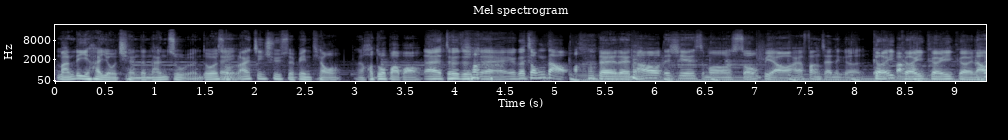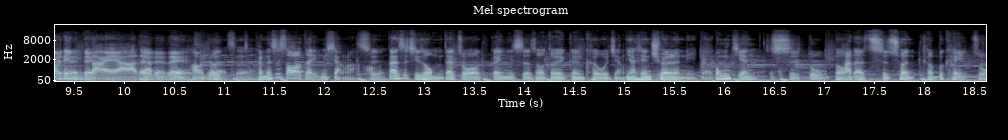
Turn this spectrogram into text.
蛮厉害、有钱的男主人，都会说来进去随便挑好多包包。哎，对对对，有个中岛。对对，然后那些什么手表还要放在那个隔一格一格一格，然后领带啊，对对对，好，就可能是受到这影响了。是，但是其实我们在做更衣室的时候，都会跟客户讲，你要先确认你的空间尺度，它的尺寸可不可以做？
